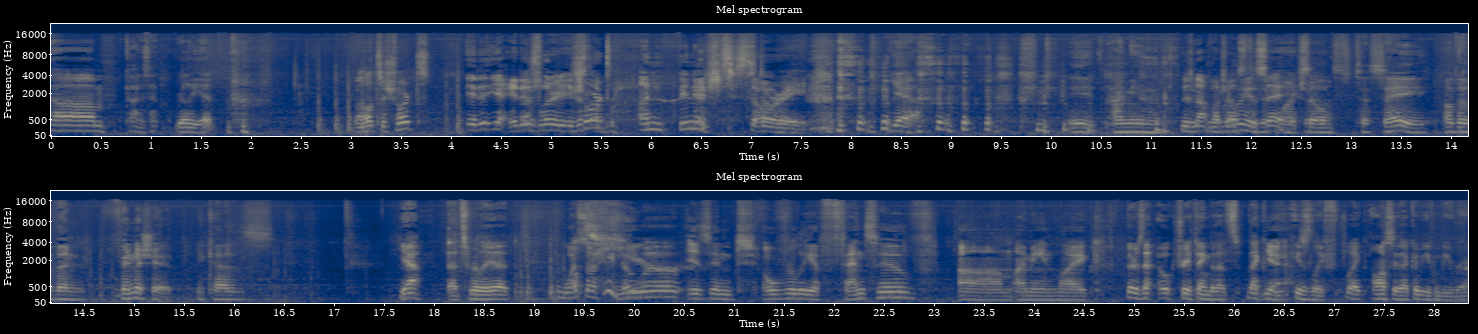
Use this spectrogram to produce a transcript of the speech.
um, God, is that really it? well, it's a short, It is, yeah, it is literally just short, a- unfinished Story. story. yeah. It, I mean, There's not much else to say, Much so- to say other than finish it because Yeah, that's really it. what's Also, hey, here isn't overly offensive. Um, I mean, like, There's that oak tree thing, but that's that could Yeah. be easily like honestly that could even be re-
